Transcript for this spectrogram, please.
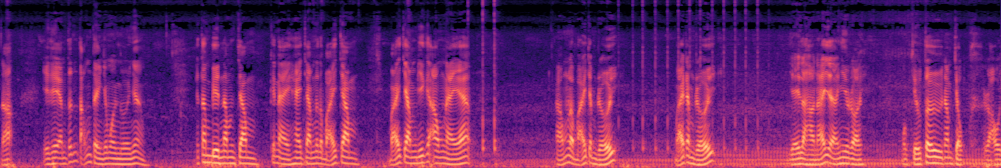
Đó vậy thì em tính tổng tiền cho mọi người nha cái tấm pin 500 cái này 200 nữa là 700 700 với cái ông này á, ổng là 750 750 vậy là hồi nãy giờ nhiêu rồi? 1 triệu tư 50 rồi,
